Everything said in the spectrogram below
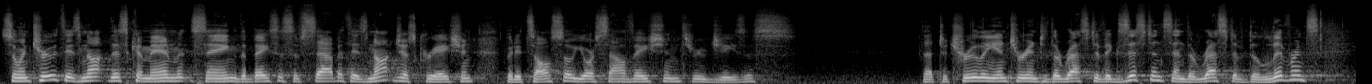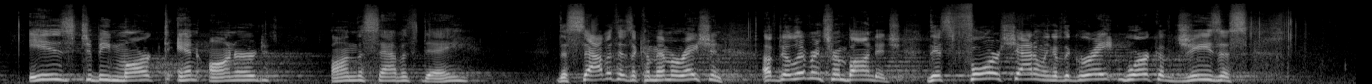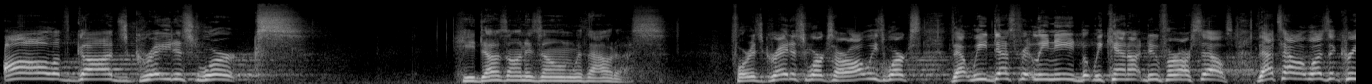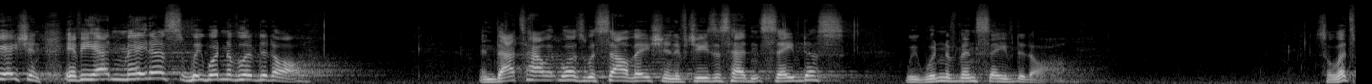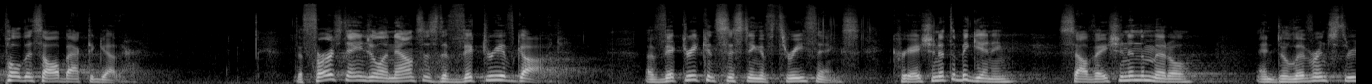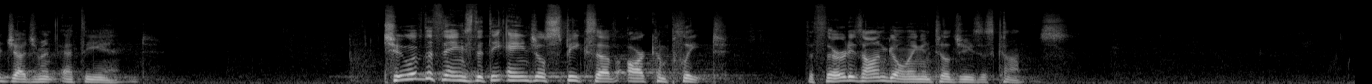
So, in truth, is not this commandment saying the basis of Sabbath is not just creation, but it's also your salvation through Jesus? That to truly enter into the rest of existence and the rest of deliverance is to be marked and honored on the Sabbath day. The Sabbath is a commemoration of deliverance from bondage, this foreshadowing of the great work of Jesus, all of God's greatest works. He does on his own without us. For his greatest works are always works that we desperately need, but we cannot do for ourselves. That's how it was at creation. If he hadn't made us, we wouldn't have lived at all. And that's how it was with salvation. If Jesus hadn't saved us, we wouldn't have been saved at all. So let's pull this all back together. The first angel announces the victory of God, a victory consisting of three things creation at the beginning, salvation in the middle, and deliverance through judgment at the end. Two of the things that the angel speaks of are complete. The third is ongoing until Jesus comes.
